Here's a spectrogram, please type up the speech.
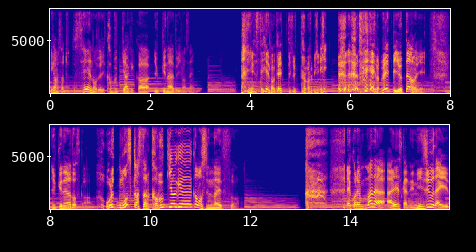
伊上さんちょっとせーので歌舞伎揚げか雪の宿言いません？いやせーのでって言ったのに。せーのでって言ったのに。雪の宿っすか？俺もしかしたら歌舞伎揚げかもしんないっすわ。えこれまだあれですかね？20代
